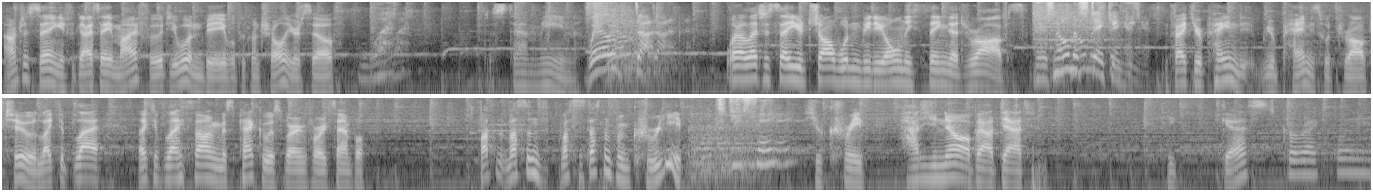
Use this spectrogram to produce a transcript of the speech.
I'm just saying, if you guys ate my food, you wouldn't be able to control yourself. What? Does that mean? Well done. Well, let's just say your jaw wouldn't be the only thing that drops. There's no mistaking it. In fact, your pain, your panties would drop too, like the black, like the black thong Miss Peko is wearing, for example. Was, was, denn, was ist das denn für ein Creep? What did you say? You creep. How do you know about that? He guessed correctly?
